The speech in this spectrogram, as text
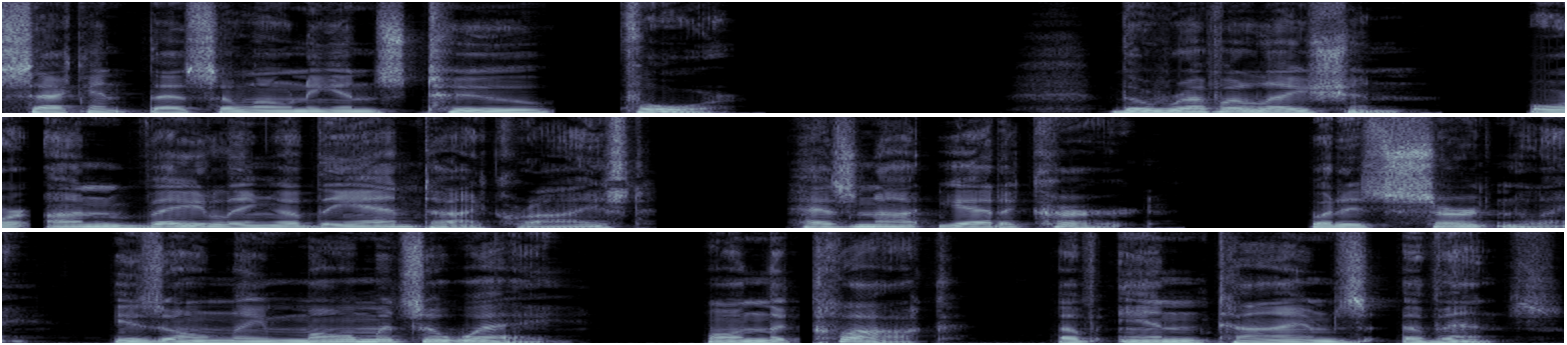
2 Thessalonians 2 4. The revelation or unveiling of the Antichrist has not yet occurred, but it certainly is only moments away on the clock of end times events.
